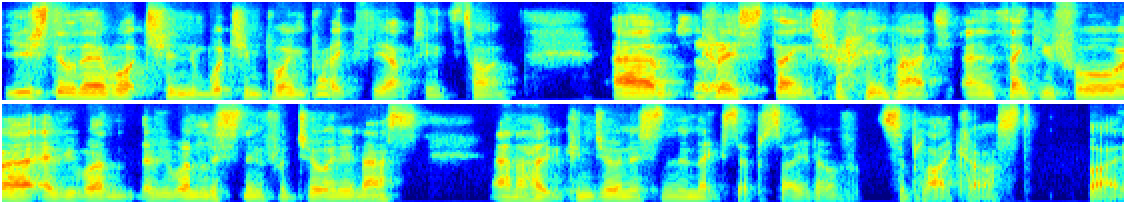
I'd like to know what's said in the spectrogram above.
You still there watching watching Point Break for the upteenth time. Um, Chris, thanks very much, and thank you for uh, everyone everyone listening for joining us. And I hope you can join us in the next episode of Supplycast. Bye.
